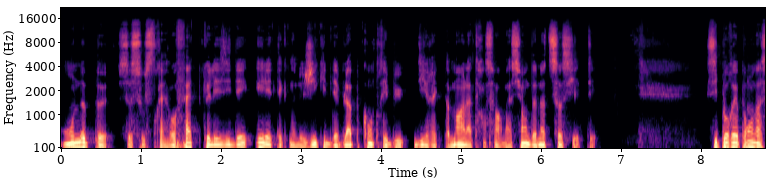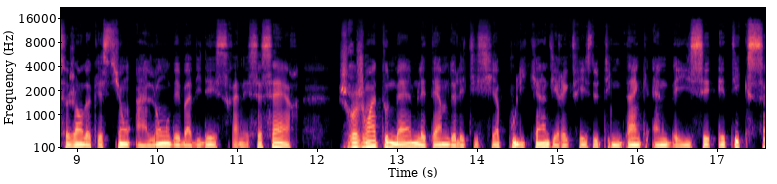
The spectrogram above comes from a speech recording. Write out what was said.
on ne peut se soustraire au fait que les idées et les technologies qu'ils développent contribuent directement à la transformation de notre société. Si pour répondre à ce genre de questions, un long débat d'idées serait nécessaire, je rejoins tout de même les termes de Laetitia Pouliquin, directrice du think tank NBIC Ethics,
